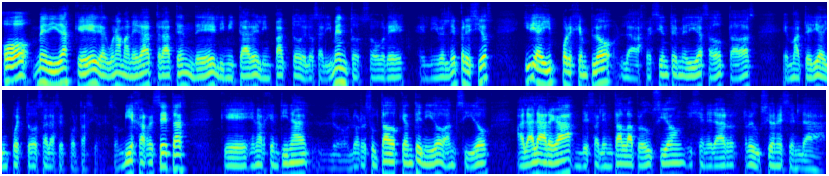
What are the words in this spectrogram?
o medidas que de alguna manera traten de limitar el impacto de los alimentos sobre el nivel de precios y de ahí, por ejemplo, las recientes medidas adoptadas en materia de impuestos a las exportaciones. Son viejas recetas que en Argentina los resultados que han tenido han sido a la larga desalentar la producción y generar reducciones en la,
